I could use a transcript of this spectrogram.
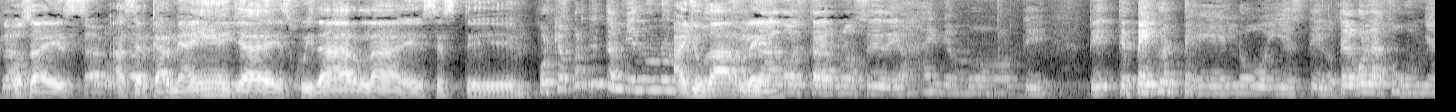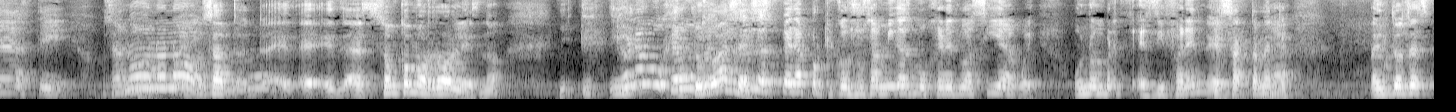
Claro, o sea, es claro, acercarme claro, a ella, es cuidarla, es este... Porque aparte también uno no Ayudarle. a estar, no sé, de, ay, mi amor, te, te, te pego el pelo y este, o te hago las uñas, te, o sea, No, no, no, güey, o sea, no, no. eh, eh, son como roles, ¿no? Y, y- y- una mujer y tú muchas lo veces haces. lo espera porque con sus amigas mujeres lo hacía, güey. Un hombre es diferente. Exactamente. O sea, Entonces,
